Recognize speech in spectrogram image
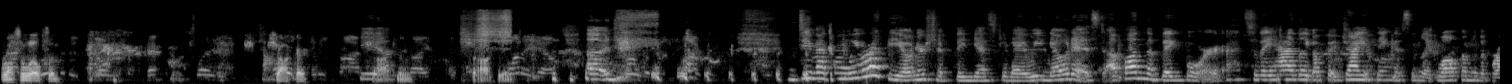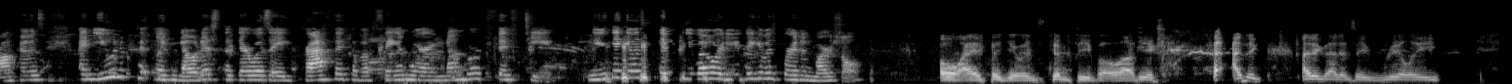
Russell Wilson. Shocker. Yeah. Shocking. Shocking. Uh, D-Mac, when we were at the ownership thing yesterday, we noticed up on the big board, so they had like a giant thing that said like "Welcome to the Broncos," and you would like notice that there was a graphic of a fan wearing number fifteen. Do you think it was Tim Tebow or do you think it was Brandon Marshall? Oh, I think it was Tim Tebow. Uh, the I think I think that is a really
